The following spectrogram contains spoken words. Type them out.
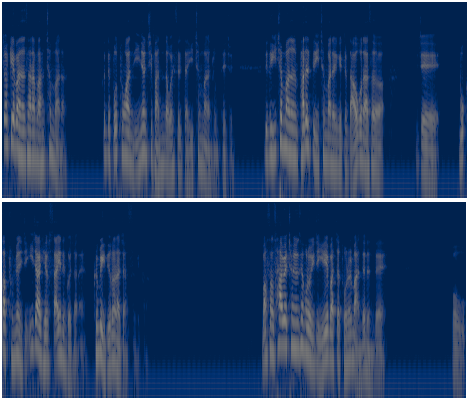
적게 받는 사람은 한 1천만 원. 근데 보통 한 2년치 받는다고 했을 때 2천만 원 정도 되죠. 근데 그 2천만 원 받을 때 2천만 원이 좀 나오고 나서 이제 못 갚으면 이제 이자가 계속 쌓이는 거잖아요. 금액이 늘어나지 않습니까? 막상 사회 초년생으로 이제 일해봤자 돈 얼마 안 되는데 뭐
